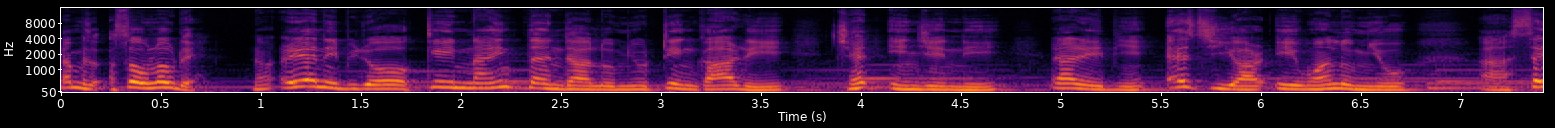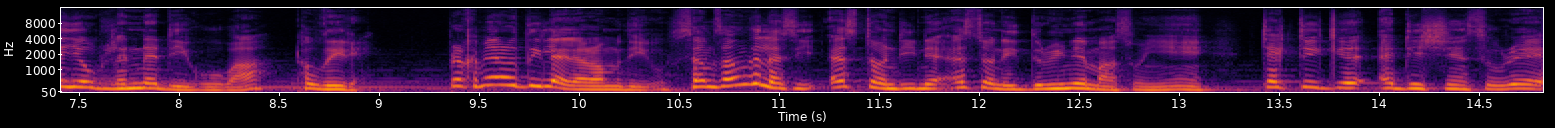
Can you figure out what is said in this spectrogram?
ဒါမှမဟုတ်အစုံလုပ်တယ်နော်အဲ့ဒီကနေပြီးတော့ K9 Thunder လိုမျိုးတင့်ကားတွေ jet engine တွေအဲ့ဒါတွေအပြင် SGR A1 လိုမျိုးအာစက်ရုပ်လက်နက်တွေကိုပါထုတ်သေးတယ်ပြခင်ဗျားတို့သိလိုက်လားတော့မသိဘူး Samsung Galaxy S20 နဲ့ S23 နဲ့မှာဆိုရင် Tactical Edition ဆိုတဲ့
